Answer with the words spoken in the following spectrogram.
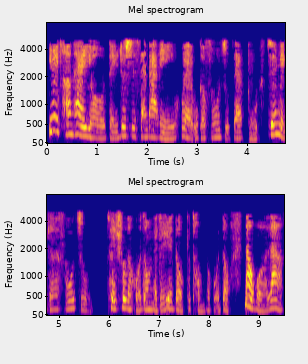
因为康泰有等于就是三大联谊会五个服务组在服务，所以每个服务组。推出的活动每个月都有不同的活动。那我让，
